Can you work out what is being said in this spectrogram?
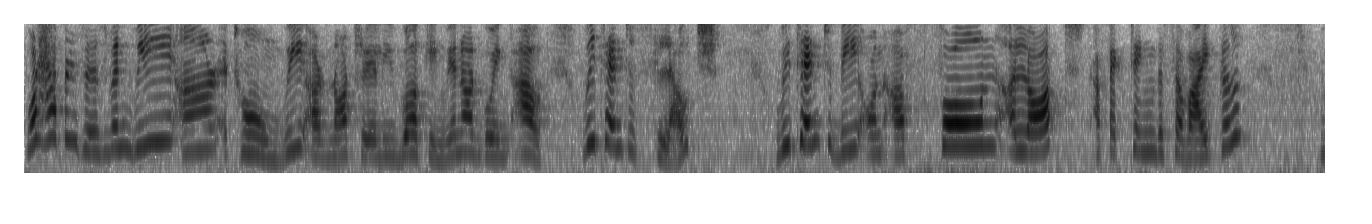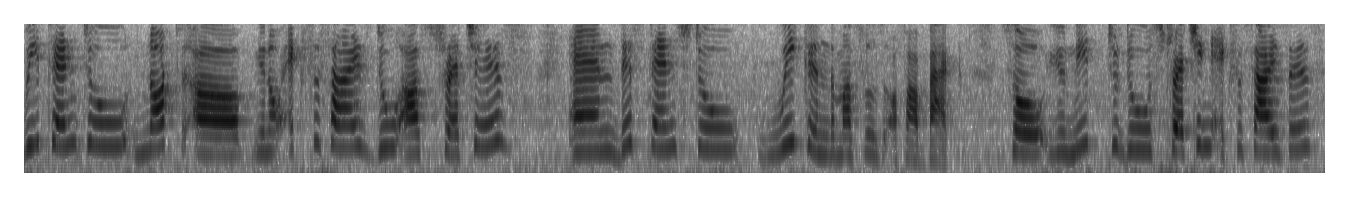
what happens is when we are at home, we are not really working, we're not going out, we tend to slouch. We tend to be on our phone a lot, affecting the cervical. We tend to not, uh, you know, exercise, do our stretches and this tends to weaken the muscles of our back. So, you need to do stretching exercises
